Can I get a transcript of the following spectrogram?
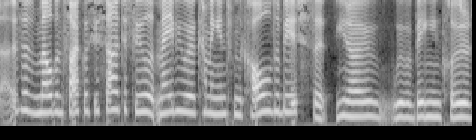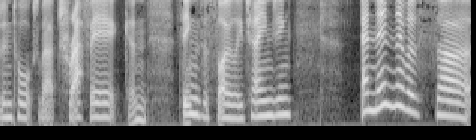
as, a Melbourne cyclist, you started to feel that maybe we were coming in from the cold a bit, that, you know, we were being included in talks about traffic and things are slowly changing. And then there was uh,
